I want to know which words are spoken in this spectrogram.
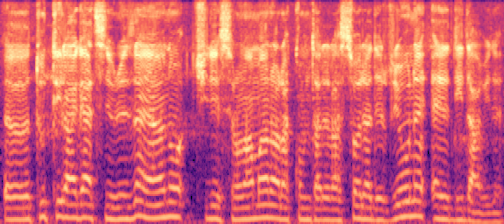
eh, tutti i ragazzi del Rione Traiano ci dessero una mano a raccontare la storia del Rione e di Davide.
